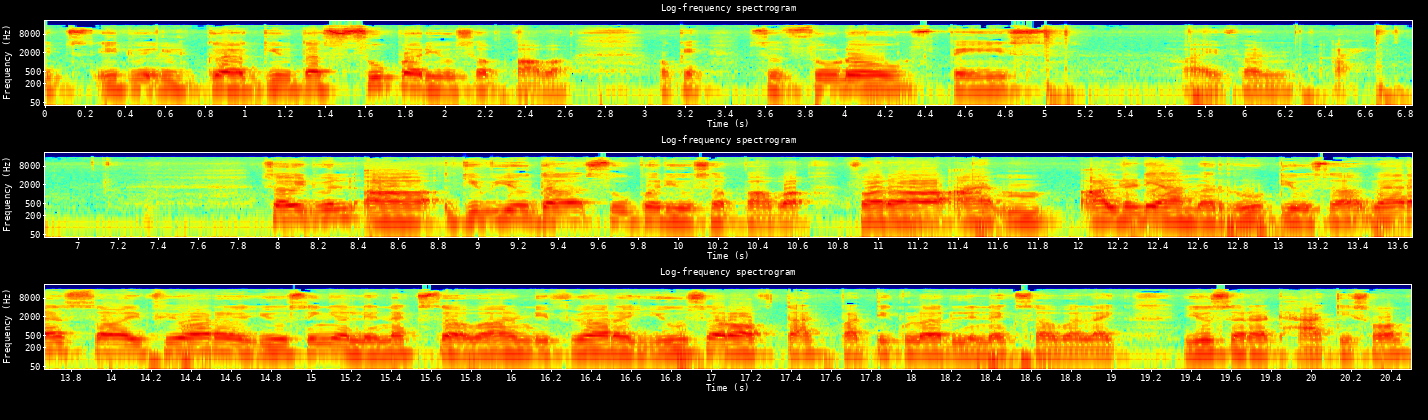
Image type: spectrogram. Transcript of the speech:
it's it will give the super user power okay? So sudo space hyphen i. So it will uh, give you the super user power for uh, I'm already I'm a root user. Whereas uh, if you are uh, using a Linux server and if you are a user of that particular Linux server like user at Hackison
